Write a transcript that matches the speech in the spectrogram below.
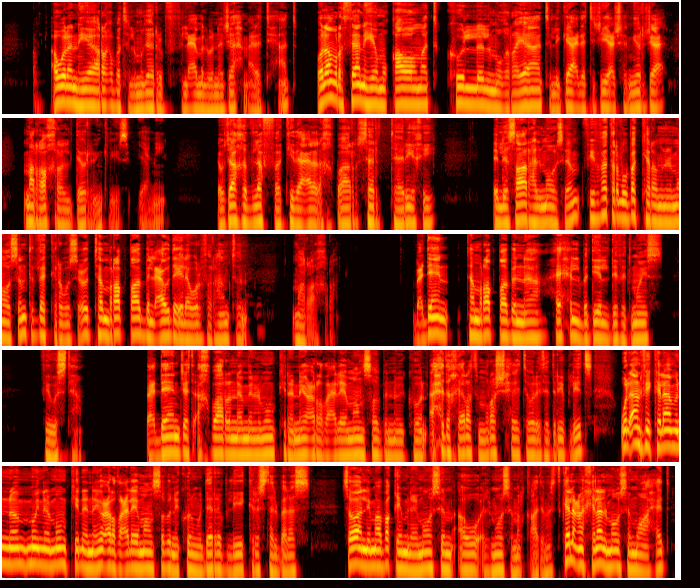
اولا هي رغبة المدرب في العمل والنجاح مع الاتحاد والأمر الثاني هي مقاومة كل المغريات اللي قاعدة تجي عشان يرجع مرة أخرى للدوري الإنجليزي. يعني لو تأخذ لفة كذا على الأخبار سرد تاريخي اللي صار هالموسم في فترة مبكرة من الموسم تتذكر أبو سعود تم ربطه بالعودة إلى ولفرهامبتون مرة أخرى. بعدين تم ربطه بأنه حيحل بديل ديفيد مويس في وست هام. بعدين جت أخبار أنه من الممكن أنه يعرض عليه منصب أنه يكون أحد خيارات المرشح لتولي تدريب ليدز. والآن في كلام أنه من الممكن أنه يعرض عليه منصب أنه يكون مدرب لكريستال بالاس سواء لما بقي من الموسم أو الموسم القادم. نتكلم عن خلال موسم واحد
